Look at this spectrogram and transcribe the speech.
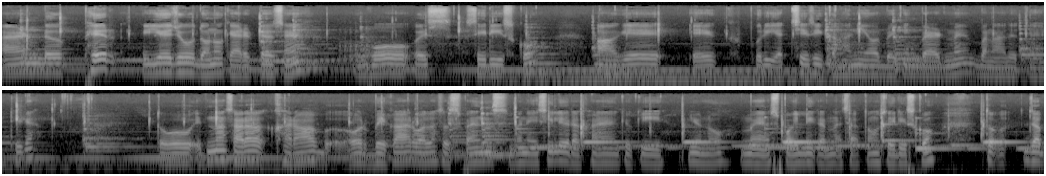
एंड फिर ये जो दोनों कैरेक्टर्स हैं, वो इस सीरीज़ को आगे एक पूरी अच्छी सी कहानी और ब्रेकिंग बैड में बना देते हैं ठीक है? तो इतना सारा ख़राब और बेकार वाला सस्पेंस मैंने इसीलिए रखा है क्योंकि यू you नो know, मैं स्पॉइल नहीं करना चाहता हूँ सीरीज़ को। तो जब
